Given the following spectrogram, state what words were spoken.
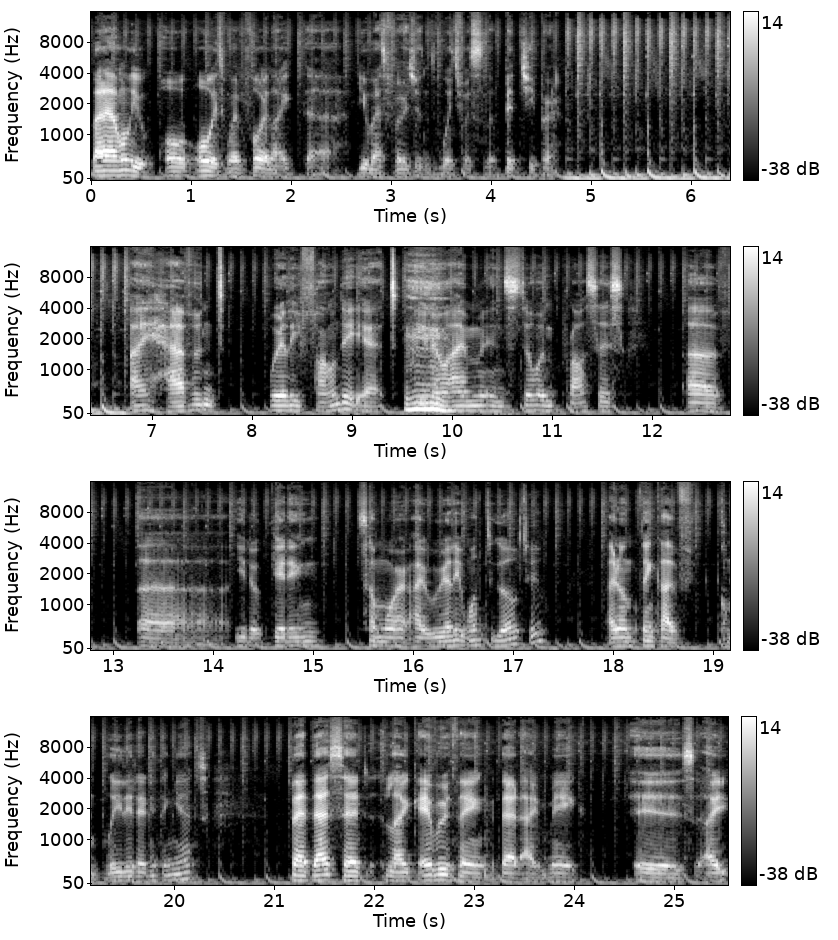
but I only o- always went for like the US version, which was a bit cheaper. I haven't really found it yet. Mm. You know. I'm in, still in process of uh, you know getting somewhere I really want to go to. I don't think I've completed anything yet. But that said, like everything that I make is I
